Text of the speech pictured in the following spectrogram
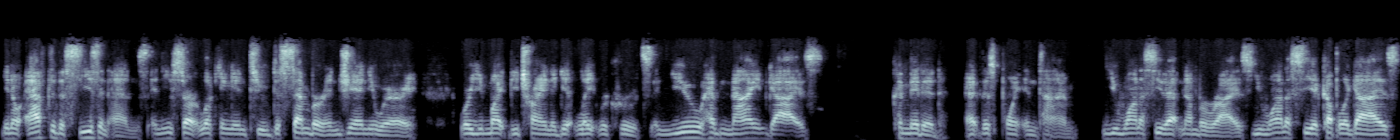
you know, after the season ends and you start looking into December and January where you might be trying to get late recruits and you have nine guys committed at this point in time. You want to see that number rise. You want to see a couple of guys,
